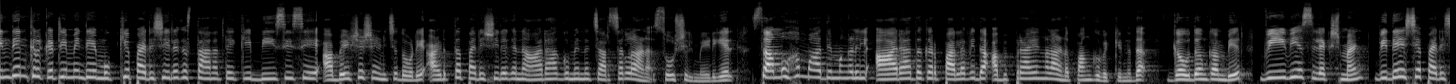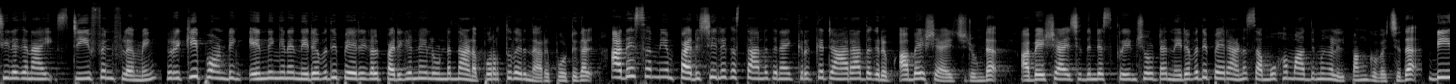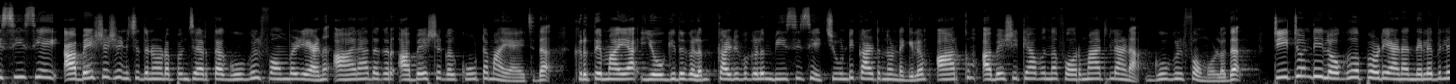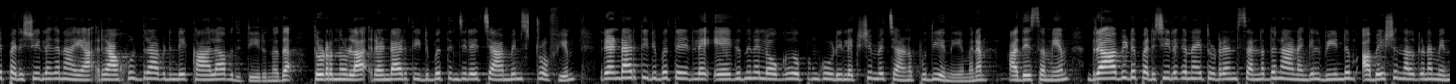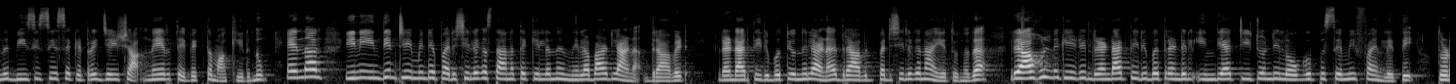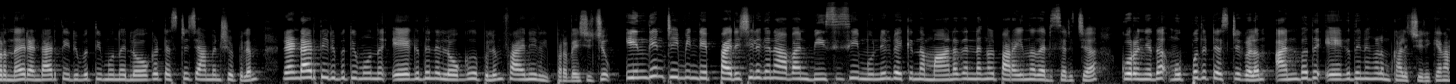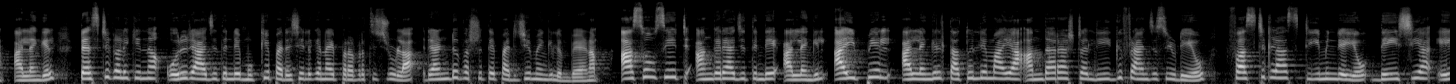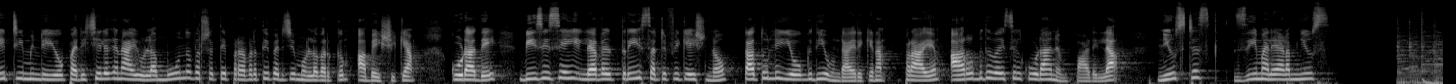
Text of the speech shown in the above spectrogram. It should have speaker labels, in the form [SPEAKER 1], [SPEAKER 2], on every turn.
[SPEAKER 1] Indian cricket ടീമിന്റെ മുഖ്യ പരിശീലക സ്ഥാനത്തേക്ക് ബി സി സി ഐ അപേക്ഷ ക്ഷണിച്ചതോടെ അടുത്ത പരിശീലകൻ ആരാകുമെന്ന ചർച്ചകളാണ് സോഷ്യൽ മീഡിയയിൽ. സമൂഹ മാധ്യമങ്ങളിൽ ആരാധകർ പലവിധ അഭിപ്രായങ്ങളാണ് പങ്കുവെക്കുന്നത്. Gautam Gambhir V V S Laxman വിദേശ പരിശീലകനായി സ്റ്റീഫൻ ഫ്ലെമിംഗ് റിക്കി പോണ്ടിംഗ് എന്നിങ്ങനെ നിരവധി പേരുകൾ പരിഗണനയിലുണ്ടെന്നാണ് പുറത്തുവരുന്ന റിപ്പോർട്ടുകൾ. അതേസമയം പരിശീലക സ്ഥാനത്തിനായി ക്രിക്കറ്റ് ആരാധകരും അപേക്ഷ അയച്ചിട്ടുണ്ട്. അപേക്ഷ അയച്ചതിന്റെ സ്ക്രീൻഷോട്ട് നിരവധി പേരാണ് സമൂഹ മാധ്യമങ്ങളിൽ പങ്കുവച്ചത്. ബി സി സി ഐ അപേക്ഷ ക്ഷണിച്ചതിനോടൊപ്പം ചേർത്ത ഗൂഗിൾ ഫോം വഴിയാണ് ആരാധകർ അപേക്ഷകൾ കൂട്ടമായി അയച്ചത്. കൃത്യമായ യോഗ്യതകളും കഴിവുകളും ബി സി സി ചൂണ്ടിക്കാട്ടുന്നുണ്ടെങ്കിലും ആർക്കും അപേക്ഷിക്കാവുന്ന ഫോർമാറ്റിലാണ് ഗൂഗിൾ ഫോം ഉള്ളത്. ടി ട്വന്റി ലോകകപ്പോടെയാണ് നിലവിലെ പരിശീലകനായ രാഹുൽ ദ്രാവിഡിന്റെ കാലാവധി തീരുന്നത്. തുടർന്നുള്ള രണ്ടായിരത്തി ഇരുപത്തിയഞ്ചിലെ ചാമ്പ്യൻസ് ട്രോഫിയും രണ്ടായിരത്തി ഇരുപത്തിയേഴിലെ ഏകദിന ലോകകപ്പും കൂടി ലക്ഷ്യം വെച്ചാണ് പുതിയ നിയമനം. അതേസമയം ദ്രാവിഡ് പരിശീലകനായി തുടരാൻ സന്നദ്ധനാണെങ്കിൽ വീണ്ടും അപേക്ഷ നൽകണമെന്ന് ബി സെക്രട്ടറി ജയ്ഷ നേരത്തെ വ്യക്തമാക്കിയിരുന്നു. എന്നാൽ ഇനി ഇന്ത്യൻ ടീമിന്റെ പരിശീലക സ്ഥാനത്തേക്കില്ലെന്ന നിലപാടിലാണ് ദ്രാവിഡ്. രണ്ടായിരത്തി ഇരുപത്തിയൊന്നിലാണ് ദ്രാവിഡ് പരിശീലകനായി എത്തുന്നത്. രാഹുലിന് കീഴിൽ രണ്ടായിരത്തി ഇരുപത്തിരണ്ടിൽ ഇന്ത്യ ടി ട്വന്റി ലോകകപ്പ് സെമി ഫൈനലിലെത്തി തുടർന്ന് രണ്ടായിരത്തി ഇരുപത്തിമൂന്ന് ലോക ടെസ്റ്റ് ചാമ്പ്യൻഷിപ്പിലും രണ്ടായിരത്തി ഇരുപത്തിമൂന്ന് ഏകദിന ലോകകപ്പിലും ഫൈനലിൽ പ്രവേശിച്ചു. ഇന്ത്യൻ ടീമിന്റെ പരിശീലകനാവാൻ ബി സി സി മുന്നിൽ വെക്കുന്ന മാനദണ്ഡങ്ങൾ പറയുന്നതനുസരിച്ച് കുറഞ്ഞത് മുപ്പത് ടെസ്റ്റുകളും അൻപത് ഏകദിനങ്ങളും കളിച്ചിരിക്കണം. അല്ലെങ്കിൽ ടെസ്റ്റ് കളിക്കുന്ന ഒരു രാജ്യത്തിന്റെ മുഖ്യ പരിശീലകനായി പ്രവർത്തിച്ചിട്ടുള്ള രണ്ടു വർഷത്തെ പരിചയമെങ്കിലും വേണം. അസോസിയേറ്റ് അംഗരാജ്യത്തിന്റെ അല്ലെങ്കിൽ ഐ അല്ലെങ്കിൽ തത്തുല്യമായ അന്താരാഷ്ട്ര ലീഗ് ഫ്രാഞ്ചൈസിയുടെയോ ഫസ്റ്റ് ക്ലാസ് ടീമിന്റെയോ ദേശീയ എ ടീമിന്റെയോ പരിശീലകനായുള്ള മൂന്ന് വർഷത്തെ പ്രവൃത്തി പരിചയമുള്ളവർക്കും അപേക്ഷിക്കാം. കൂടാതെ B C C I level three സർട്ടിഫിക്കേഷനോ തത്തുല്യ യോഗ്യതയോ ഉണ്ടായിരിക്കണം. പ്രായം അറുപത് വയസ്സിൽ കൂടാനും പാടില്ല. News desk C Malayalam news.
